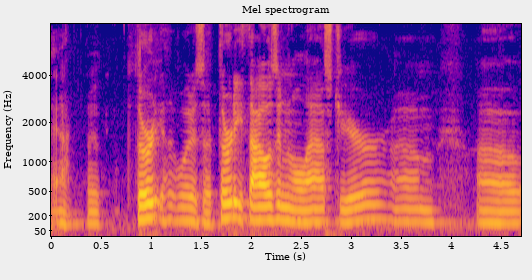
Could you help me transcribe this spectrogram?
Yeah. 30, what is it, 30,000 in the last year? Um, uh,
